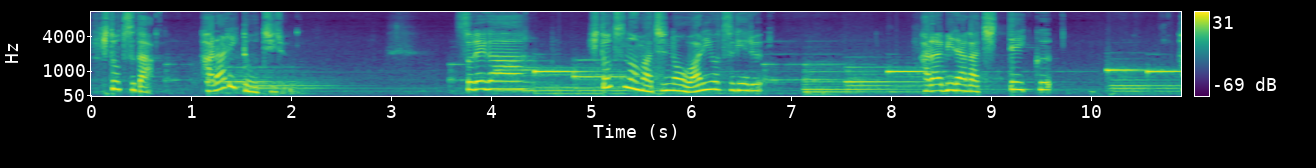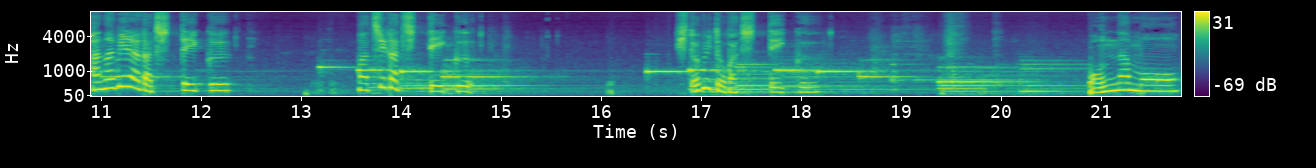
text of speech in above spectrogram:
一つがはらりと落ちる。それが一つの街の終わりを告げる。花びらが散っていく。花びらが散っていく。街が散っていく。人々が散っていく。女も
